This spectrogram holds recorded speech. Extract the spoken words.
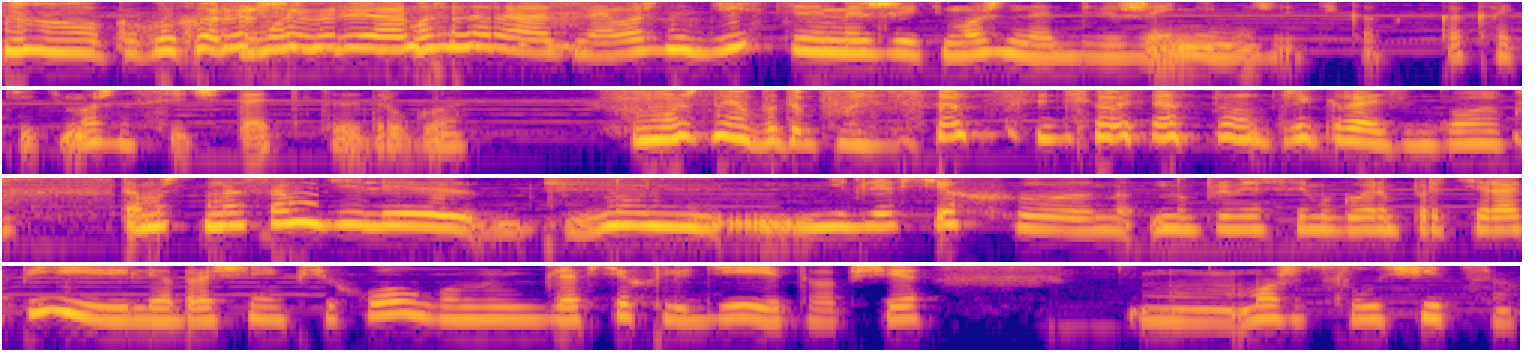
О, какой хороший можно, вариант. можно разное. Можно действиями жить, можно движениями жить, как, как хотите. Можно сочетать то и другое. Можно я буду пользоваться этим вариантом? Он прекрасен, по-моему. Потому что на самом деле, ну, не для всех, э, ну, например, если мы говорим про терапию или обращение к психологу, ну, для всех людей это вообще может случиться.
